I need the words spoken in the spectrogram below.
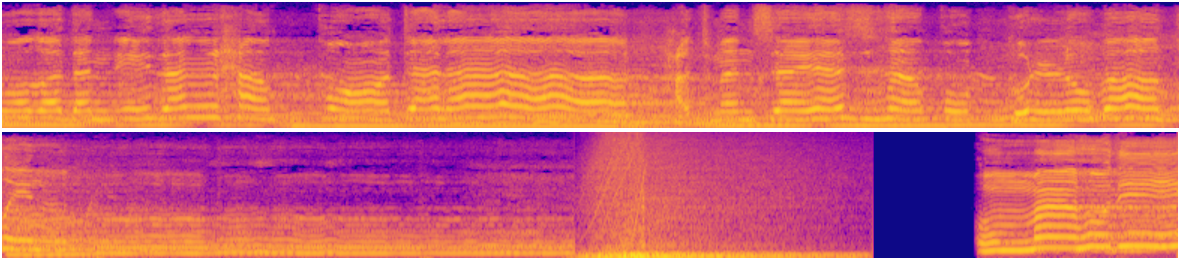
وغدا إذا الحق اعتلى حتما سيزهق كل باطل. أماه ديني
